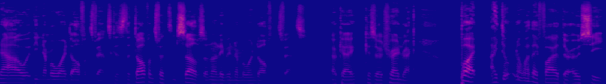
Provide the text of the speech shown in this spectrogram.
now the number one Dolphins fans because the Dolphins fans themselves are not even number one Dolphins fans. Okay? Because they're a train wreck. But I don't know why they fired their OC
